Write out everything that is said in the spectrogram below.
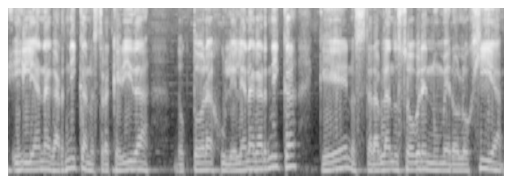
Ileana Garnica, nuestra querida doctora Julia Ileana Garnica, que nos estará hablando sobre numerología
